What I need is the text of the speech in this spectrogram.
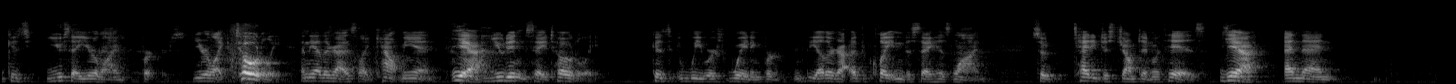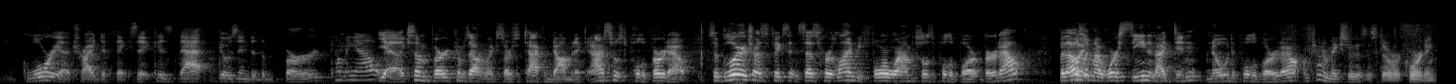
because you say your line first. You're like totally, and the other guy's like count me in. Yeah. You didn't say totally, because we were waiting for the other guy, uh, Clayton, to say his line. So Teddy just jumped in with his, Yeah. and then Gloria tried to fix it because that goes into the bird coming out. Yeah, like some bird comes out and like starts attacking Dominic, and I'm supposed to pull the bird out. So Gloria tries to fix it and says her line before where I'm supposed to pull the bar- bird out. But that was But- like my worst scene, and I didn't know to pull the bird out. I'm trying to make sure this is still recording.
